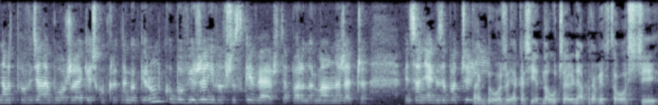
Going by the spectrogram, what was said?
nawet powiedziane było, że jakiegoś konkretnego kierunku, bo wierzyli we wszystkie, wiesz, te paranormalne rzeczy. Więc oni jak zobaczyli... Tak było, że jakaś jedna uczelnia prawie w całości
